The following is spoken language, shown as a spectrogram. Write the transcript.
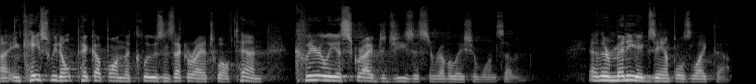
uh, in case we don't pick up on the clues in Zechariah 12 10, clearly ascribed to Jesus in Revelation 1 7. And there are many examples like that.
